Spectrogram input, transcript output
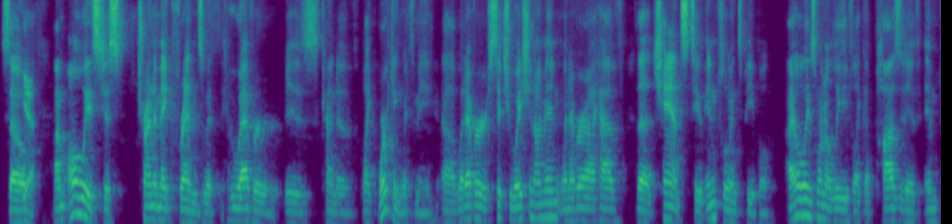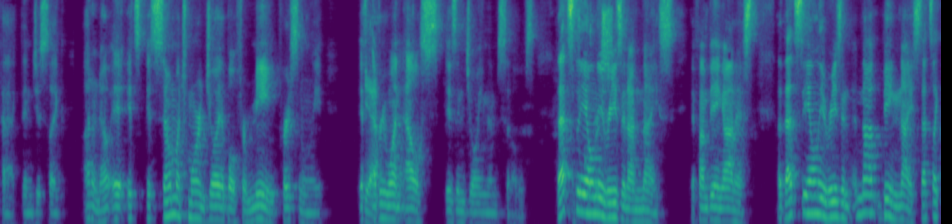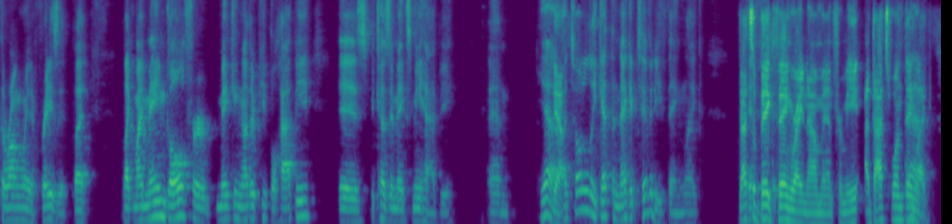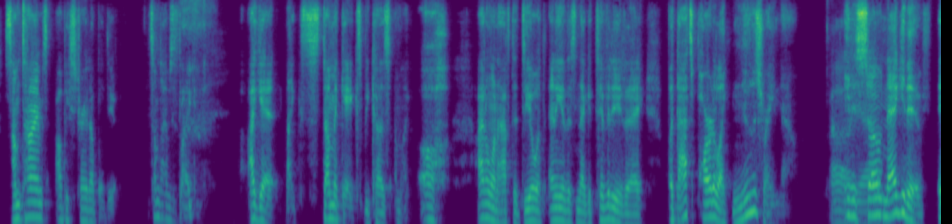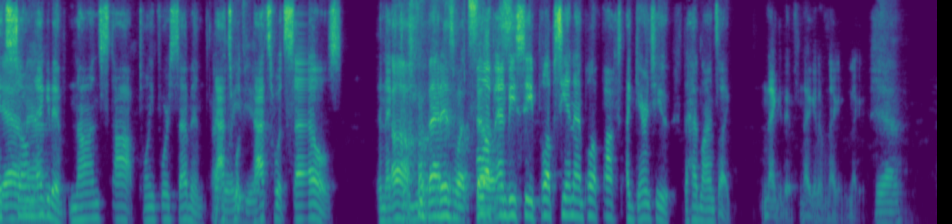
So Yeah. I'm always just trying to make friends with whoever is kind of like working with me, uh, whatever situation I'm in, whenever I have the chance to influence people. I always want to leave like a positive impact and just like, I don't know, it, it's it's so much more enjoyable for me personally if Yeah. everyone else is enjoying themselves. That's Of the only reason I'm nice, if I'm being honest. Uh, That's the only reason, not being nice, that's like the wrong way to phrase it. But like my main goal for making other people happy is because it makes me happy. And yeah, Yeah. I totally get the negativity thing. Like, that's a big thing right now man for me Uh, that's one thing Yeah. like sometimes i'll be straight up with you sometimes it's like i get like stomach aches because i'm like oh i don't want to have to deal with any of this negativity today but that's part of like news right now uh, it is yeah. so negative it's Yeah, so man. negative nonstop 24 7 that's what you. that's what sells the negativity Oh, that is what pull up NBC, pull up CNN, pull up Fox. I guarantee you the headline's like negative, negative, negative, negative. Yeah.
